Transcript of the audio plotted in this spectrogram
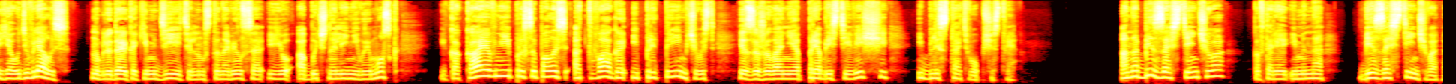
Я удивлялась, наблюдая, каким деятельным становился ее обычно ленивый мозг, и какая в ней просыпалась отвага и предприимчивость из-за желания приобрести вещи и блистать в обществе. Она беззастенчиво, повторяю, именно беззастенчиво,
